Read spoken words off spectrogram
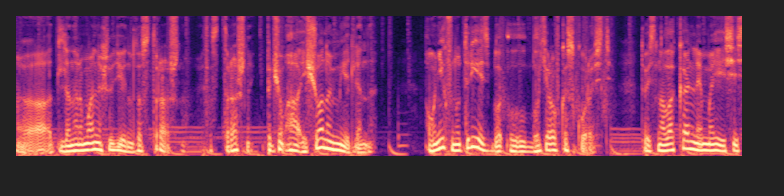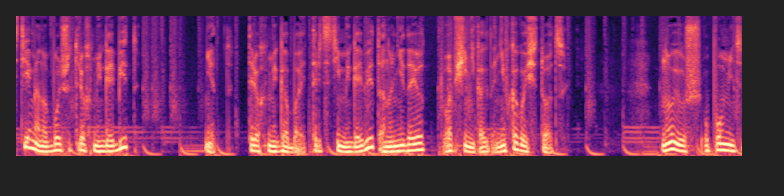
А для нормальных людей ну, это страшно. Это страшно. Причем, а, еще оно медленно. А у них внутри есть бл- блокировка скорости. То есть на локальной моей системе оно больше 3 мегабит. Нет, 3 мегабайт. 30 мегабит оно не дает вообще никогда, ни в какой ситуации. Ну и уж упомнить,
